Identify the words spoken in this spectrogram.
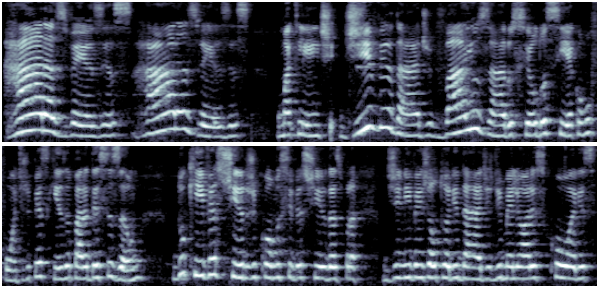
Raras vezes, raras vezes, uma cliente de verdade vai usar o seu dossiê como fonte de pesquisa para decisão do que vestir, de como se vestir, das, de níveis de autoridade, de melhores cores.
